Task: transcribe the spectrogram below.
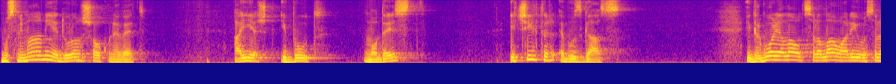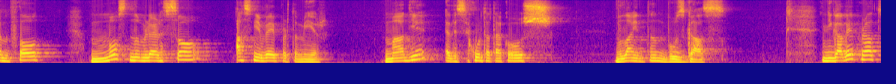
Muslimani e duron shokun e vet. Ai është i butë, modest, i çiltër e buzëgaz. I dërguari i Allahut sallallahu alaihi wasallam thotë, mos nënvlerëso asnjë vepër të mirë, madje edhe sikur ta takosh vëllain tënd buzëgaz. Një nga veprat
